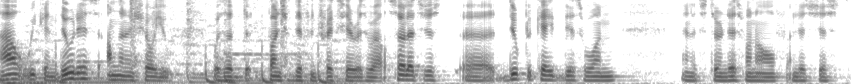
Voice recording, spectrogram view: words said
how we can do this I'm going to show you with a bunch of different tricks here as well. So let's just uh, duplicate this one and let's turn this one off and let's just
